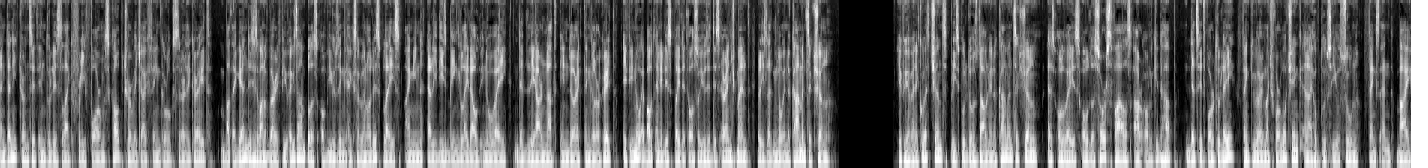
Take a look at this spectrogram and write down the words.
and then he turns it into this like free-form sculpture, which I think looks really great. But again, this is one of very few examples of using hexagonal displays, I mean LEDs being laid out in a way that they are not in the rectangular grid. If you know about any display that also uses this arrangement, please let me know in the comment section. If you have any questions, please put those down in the comment section. As always, all the source files are on GitHub. That's it for today. Thank you very much for watching and I hope to see you soon. Thanks and bye.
